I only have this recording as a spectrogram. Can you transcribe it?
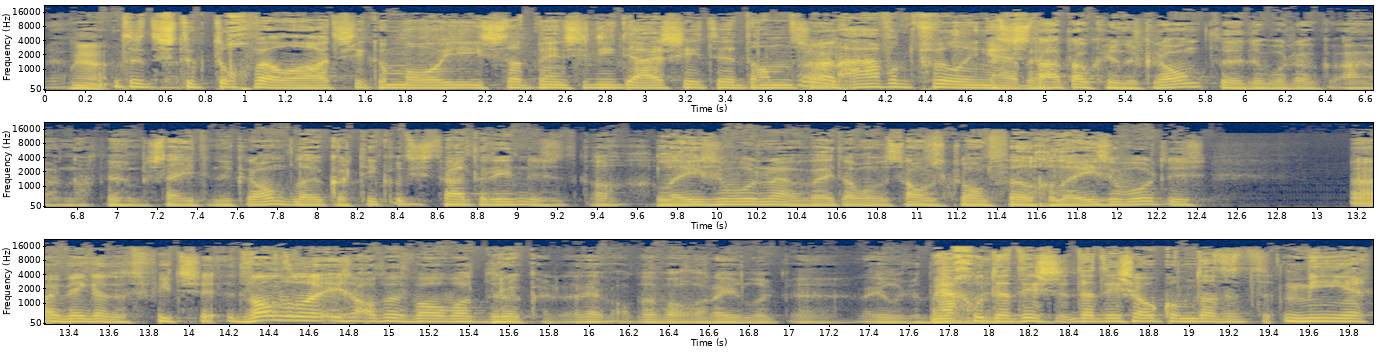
ja. Ja. Want het is natuurlijk toch wel hartstikke mooi iets... dat mensen die daar zitten dan zo'n Ja, het- avondvulling Het hebben. staat ook in de krant. Eh, Er wordt ook aandacht aan besteed in de krant. Leuk artikeltje staat erin. Dus het kan gelezen worden. Nou, we weten allemaal dat de krant veel gelezen wordt. Dus nou, ik denk dat het fietsen... Het wandelen is altijd wel wat drukker. Dat hebben we altijd wel redelijk... eh redelijk Maar ja, goed, dat is, dat is ook omdat het meer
